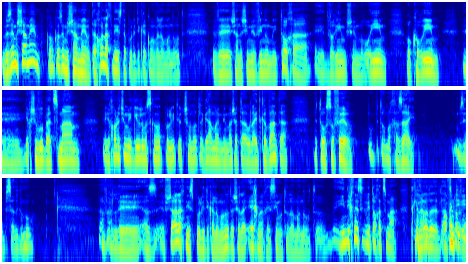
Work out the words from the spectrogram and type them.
וזה משעמם, קודם כל זה משעמם. אתה יכול להכניס את הפוליטיקה כמובן לאומנות, ושאנשים יבינו מתוך הדברים שהם רואים או קוראים, אה, יחשבו בעצמם. יכול להיות שהם יגיעו למסקנות פוליטיות שונות לגמרי ממה שאתה אולי התכוונת בתור סופר או בתור מחזאי. זה בסדר גמור. אבל אה, אז אפשר להכניס פוליטיקה לאומנות, השאלה איך מכניסים אותו לאומנות. היא נכנסת מתוך עצמה. נכון, לא, באופן טבעי.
